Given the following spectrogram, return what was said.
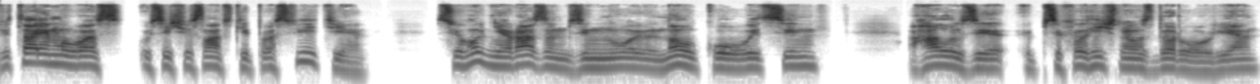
Вітаємо вас у Січеславській просвіті. Сьогодні разом зі мною науковиці галузі психологічного здоров'я,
